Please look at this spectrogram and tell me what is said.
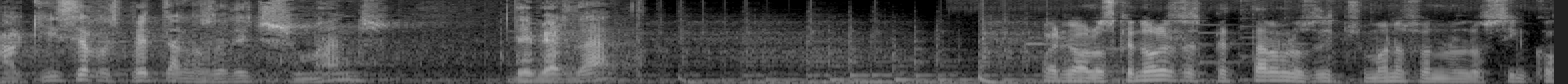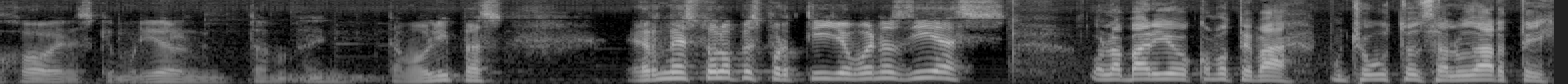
Aquí se respetan los derechos humanos, de verdad. Bueno, a los que no les respetaron los derechos humanos son los cinco jóvenes que murieron en, Tamaulipas. Ernesto López Portillo, buenos días. Hola Mario, ¿cómo te va? Mucho gusto en saludarte.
